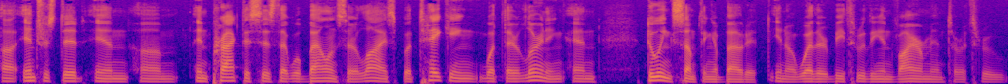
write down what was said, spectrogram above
uh, interested in um, in practices that will balance their lives, but taking what they're learning and doing something about it. You know, whether it be through the environment or through,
